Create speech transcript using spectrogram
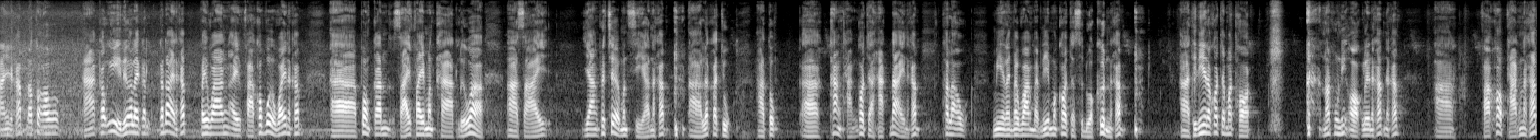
านี่นะครับ เราต้องเอาหาเก้าอี้หรืออะไรก็กได้นะครับ ไปวางไอ้ฝาครอบเวอร์ไว้นะครับป้องกันสายไฟมันขาดหรือว่าาสายยางเพรสเชอร์มันเสียนะครับแล้วกระจุกตรงข้างถังก็จะหักได้นะครับ ถ้าเรามีอะไรมาวางแบบนี้มันก็จะสะดวกขึ้นนะครับทีนี้เราก็จะมาถอดน็อตพวกนี้ออกเลยนะครับนะครับฝาครอบถังนะครับ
